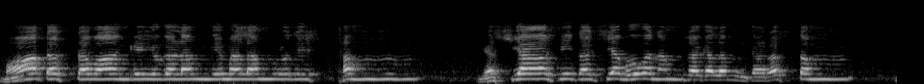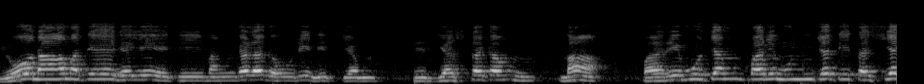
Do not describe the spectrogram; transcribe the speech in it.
मातस्तवाङ्घ्रियुगलं विमलं हृदिस्थं यस्यास्ति तस्य भुवनं सकलं करस्तं यो नाम ते जयेति मङ्गलगौरि नित्यं सिद्ध्यष्टकं न परिमुचं परिमुञ्चति तस्य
